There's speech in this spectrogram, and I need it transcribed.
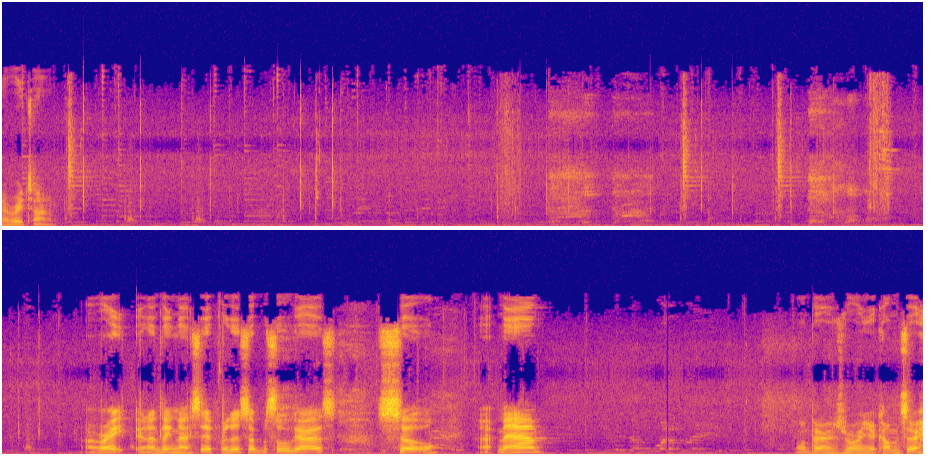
Every time. Alright, and I think that's it for this episode, guys. So, uh, ma'am? My parents were in your commentary.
